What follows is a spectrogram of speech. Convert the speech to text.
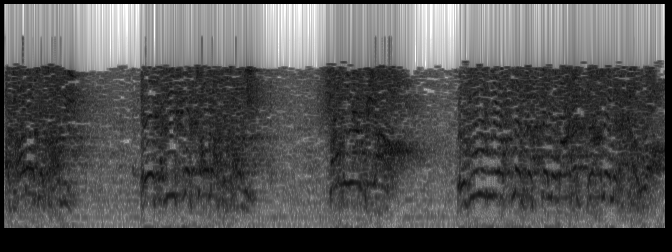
اٹھارہ سو صحابی، ایک حدیث میں چودہ سو صحابی۔ سب نے پیا حضور نے اپنے دستے مبارک پرانے میں رکھا ہوا۔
